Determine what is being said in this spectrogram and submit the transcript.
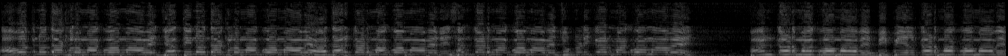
આવકનો દાખલો માંગવામાં આવે, જાતિનો દાખલો માંગવામાં આવે, આધાર કાર્ડ માંગવામાં આવે, રેશન કાર્ડ માંગવામાં આવે, ચૂંટણી કાર્ડ માંગવામાં આવે, પાન કાર્ડ માંગવામાં આવે, બીપીએલ કાર્ડ માંગવામાં આવે,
